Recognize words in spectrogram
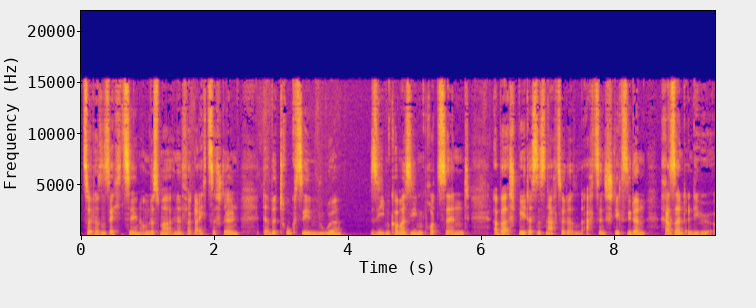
2016, um das mal in den Vergleich zu stellen, da betrug sie nur 7,7 Prozent, aber spätestens nach 2018 stieg sie dann rasant in die Höhe.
